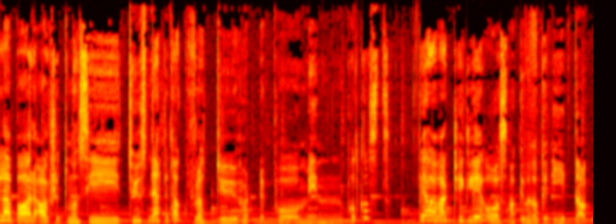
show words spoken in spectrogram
Vil jeg bare avslutte med å si tusen hjertelig takk for at du hørte på min podkast. Det har vært hyggelig å snakke med dere i dag.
